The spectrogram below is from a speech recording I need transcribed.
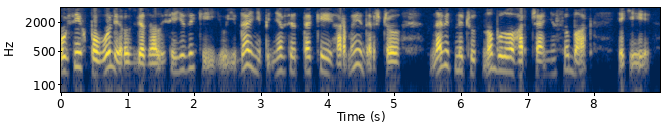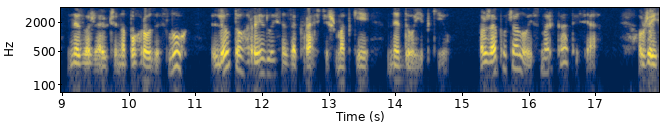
У всіх поволі розв'язалися язики, і у їдальні піднявся такий гармидер, що навіть не чутно було гарчання собак, які, незважаючи на погрози слух, люто гризлися за кращі шматки недоїдків. Вже почало і смеркатися, вже й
